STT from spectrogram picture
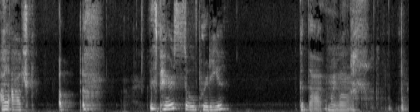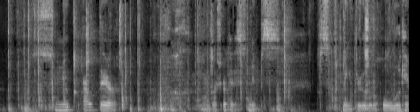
I actually, uh, this pair is so pretty. Look at that. Oh my gosh. Snoop out there. Oh, my gosh. Okay, Snoops. Just make it through the little hole. Okay.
